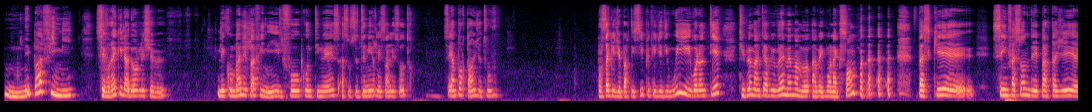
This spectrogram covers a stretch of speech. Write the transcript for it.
n'est pas fini. C'est vrai qu'il adore les cheveux. Les combats n'est pas fini. Il faut continuer à se soutenir les uns les autres. C'est important, je trouve pour ça que je participe et que je dis oui, volontiers, tu peux m'interviewer même avec mon accent, parce que c'est une façon de partager,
